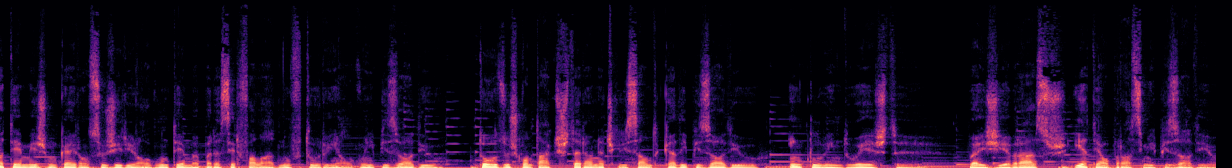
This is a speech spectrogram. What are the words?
até mesmo queiram sugerir algum tema para ser falado no futuro em algum episódio, todos os contactos estarão na descrição de cada episódio, incluindo este. Beijos e abraços e até ao próximo episódio.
